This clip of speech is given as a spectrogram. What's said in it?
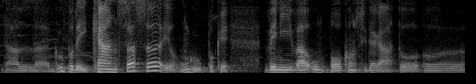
dal gruppo dei Kansas, un gruppo che veniva un po' considerato eh,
